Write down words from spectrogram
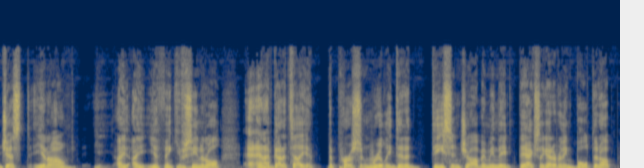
just you know, I, I you think you've seen it all, and, and I've got to tell you, the person really did a decent job. I mean, they they actually got everything bolted up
